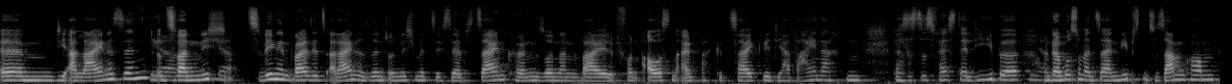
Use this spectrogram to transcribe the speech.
ähm, die alleine sind. Ja, und zwar nicht ja. zwingend, weil sie jetzt alleine sind und nicht mit sich selbst sein können, sondern weil von außen einfach gezeigt wird, ja, Weihnachten, das ist das Fest der Liebe ja. und da muss man mit seinen Liebsten zusammenkommen.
